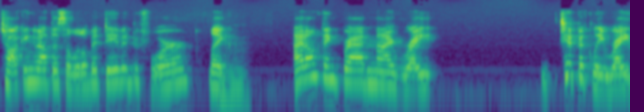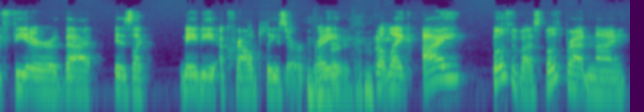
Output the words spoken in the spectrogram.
talking about this a little bit, David, before. Like, Mhm. I don't think Brad and I write typically write theater that is like maybe a crowd pleaser, right? Right. But like I, both of us, both Brad and I,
